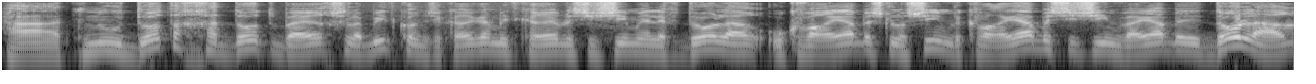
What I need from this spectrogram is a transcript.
התנודות החדות בערך של הביטקוין שכרגע מתקרב ל-60 אלף דולר, הוא כבר היה ב-30 וכבר היה ב-60 והיה בדולר,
